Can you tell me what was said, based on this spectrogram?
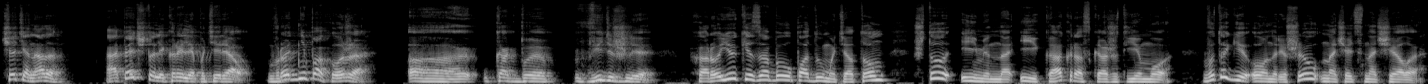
чё тебе надо? Опять что ли крылья потерял? Вроде не похоже». «А, как бы, видишь ли...» Харуюки забыл подумать о том, что именно и как расскажет ему. В итоге он решил начать сначала.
